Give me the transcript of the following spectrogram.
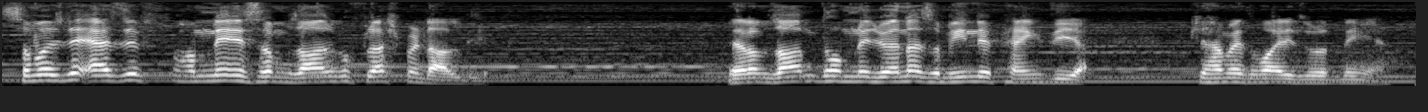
سمجھ لیں ایز اف ہم نے اس رمضان کو فلش میں ڈال دیا۔ رمضان کو ہم نے جو ہے نا زمین میں پھینک دیا کہ ہمیں تمہاری ضرورت نہیں ہے۔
